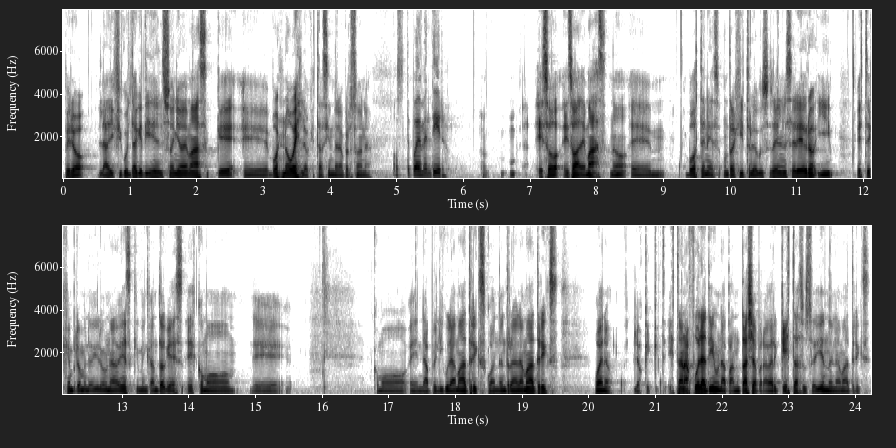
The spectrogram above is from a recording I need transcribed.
pero la dificultad que tiene el sueño, además, que eh, vos no ves lo que está haciendo la persona. O se te puede mentir. Eso, eso además, ¿no? Eh, vos tenés un registro de lo que sucede en el cerebro y este ejemplo me lo dieron una vez que me encantó, que es, es como, eh, como en la película Matrix, cuando entran a la Matrix. Bueno, los que están afuera tienen una pantalla para ver qué está sucediendo en la Matrix,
